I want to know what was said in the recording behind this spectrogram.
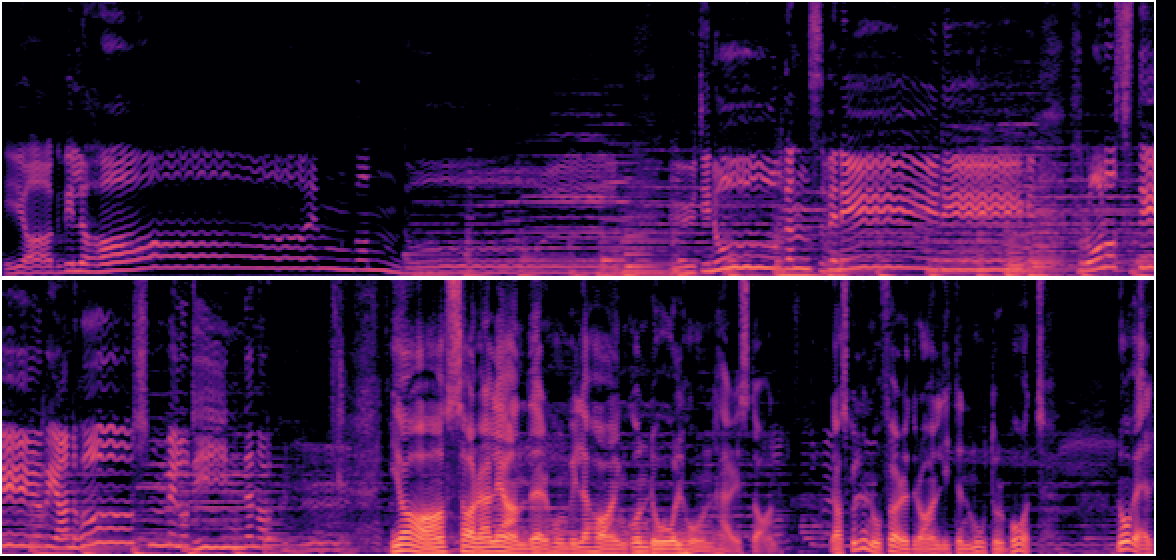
Jag vill ha en gondol ut i Nordens Venedig Från Osterian hörs melodin, den har glöd Ja, Sara Leander, hon ville ha en gondol hon här i stan. Jag skulle nog föredra en liten motorbåt. Nåväl,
